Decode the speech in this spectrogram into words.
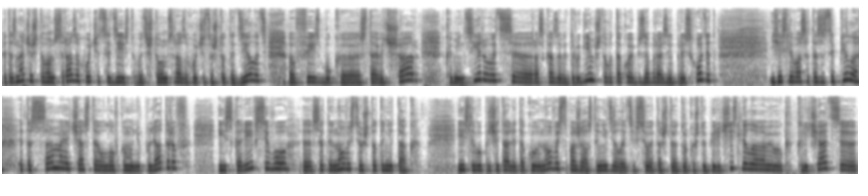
это значит, что вам сразу хочется действовать, что вам сразу хочется что-то делать, э, в Facebook э, ставить шар, комментировать, рассказывать другим, что вот такое безобразие происходит. Если вас это зацепило, это самая частая уловка манипуляторов, и, скорее скорее всего, э, с этой новостью что-то не так. Если вы прочитали такую новость, пожалуйста, не делайте все это, что я только что перечислила, кричать, э,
